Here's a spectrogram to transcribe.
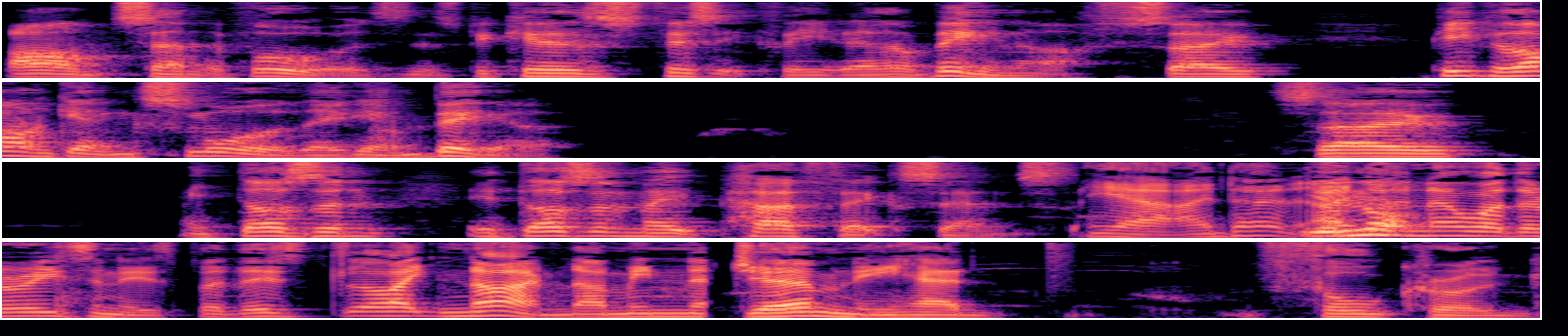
aren't centre forwards. It's because physically they're not big enough. So people aren't getting smaller; they're getting bigger. So it doesn't it doesn't make perfect sense. Yeah, I don't You're I not... don't know what the reason is, but there's like none. I mean, Germany had Füllkrug,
